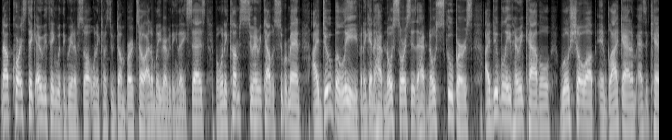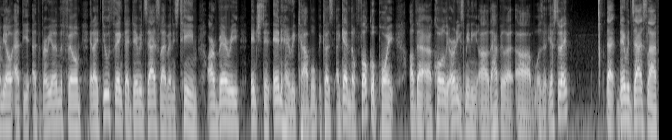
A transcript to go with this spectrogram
Now, of course, take everything with a grain of salt when it comes to Dumberto. I don't believe everything that he says, but when it comes to Henry Cavill's Superman, I do believe, and again, I have no sources, I have no scoopers, I do believe Henry Cavill will show up in Black Adam as a cameo at the at the very end of the film, and I do think that David Zaslav and his team are very interested in Henry Cavill because again, the focal point of that uh, quarterly earnings meeting uh, that happened uh, was it yesterday? That David Zaslav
